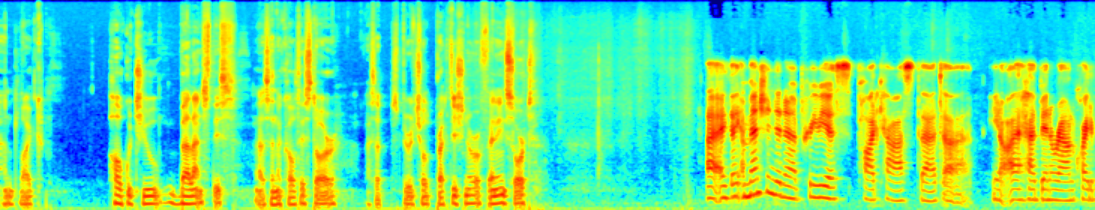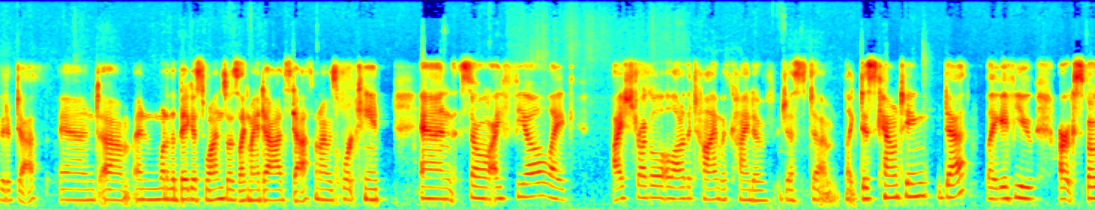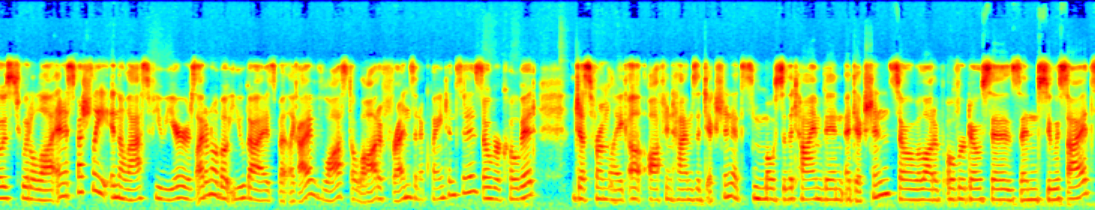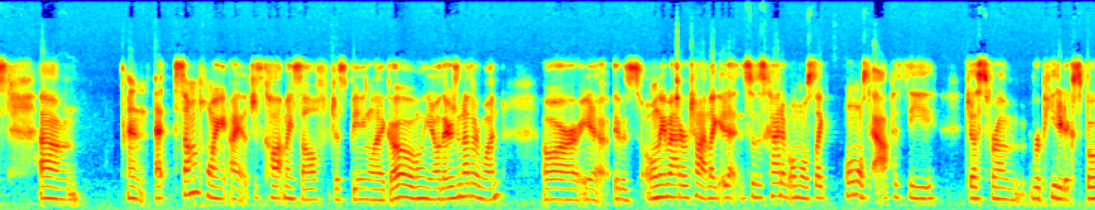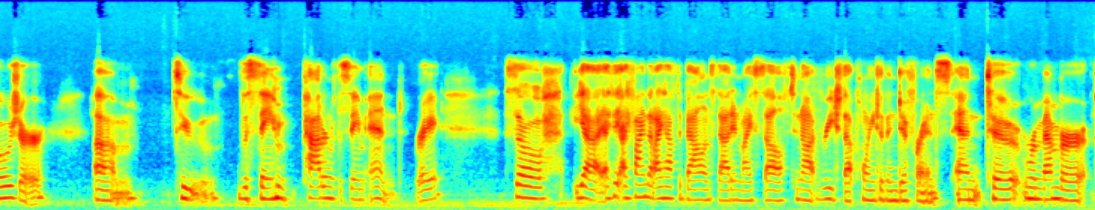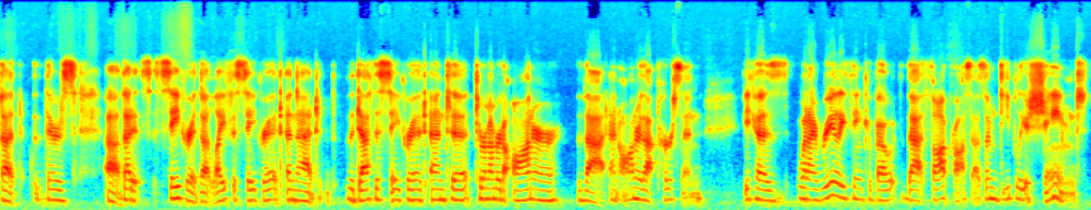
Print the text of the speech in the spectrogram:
And like how could you balance this as an occultist or as a spiritual practitioner of any sort? I, I mentioned in a previous podcast that uh, you know I had been around quite a bit of death, and um, and one of the biggest ones was like my dad's death when I was 14, and so I feel like I struggle a lot of the time with kind of just um, like discounting death. Like if you are exposed to it a lot, and especially in the last few years, I don't know about you guys, but like I've lost a lot of friends and acquaintances over COVID, just from like uh, oftentimes addiction. It's most of the time been addiction, so a lot of overdoses and suicides. Um, and at some point, I just caught myself just being like, "Oh, you know, there's another one." or you know it was only a matter of time like it, so this kind of almost like almost apathy just from repeated exposure um, to the same pattern with the same end right? So yeah i think i find that i have to balance that in myself to not reach that point of indifference and to remember that there's uh, that it's sacred that life is sacred and that the death is sacred and to to remember to honor that and honor that person because when i really think about that thought process i'm deeply ashamed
